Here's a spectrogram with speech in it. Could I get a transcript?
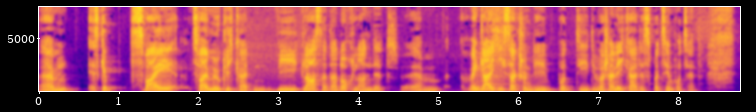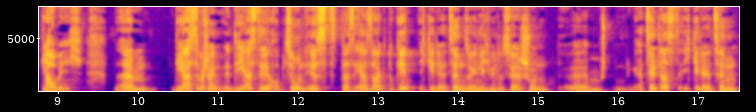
Ähm, es gibt zwei, zwei Möglichkeiten, wie Glasner da doch landet. Ähm, wenngleich, ich sag schon, die, die, die Wahrscheinlichkeit ist bei 10 Prozent, glaube ich. Ähm, die erste wahrscheinlich, die erste Option ist, dass er sagt, okay, ich gehe da jetzt hin, so ähnlich wie du es ja schon ähm, erzählt hast, ich gehe da jetzt hin,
